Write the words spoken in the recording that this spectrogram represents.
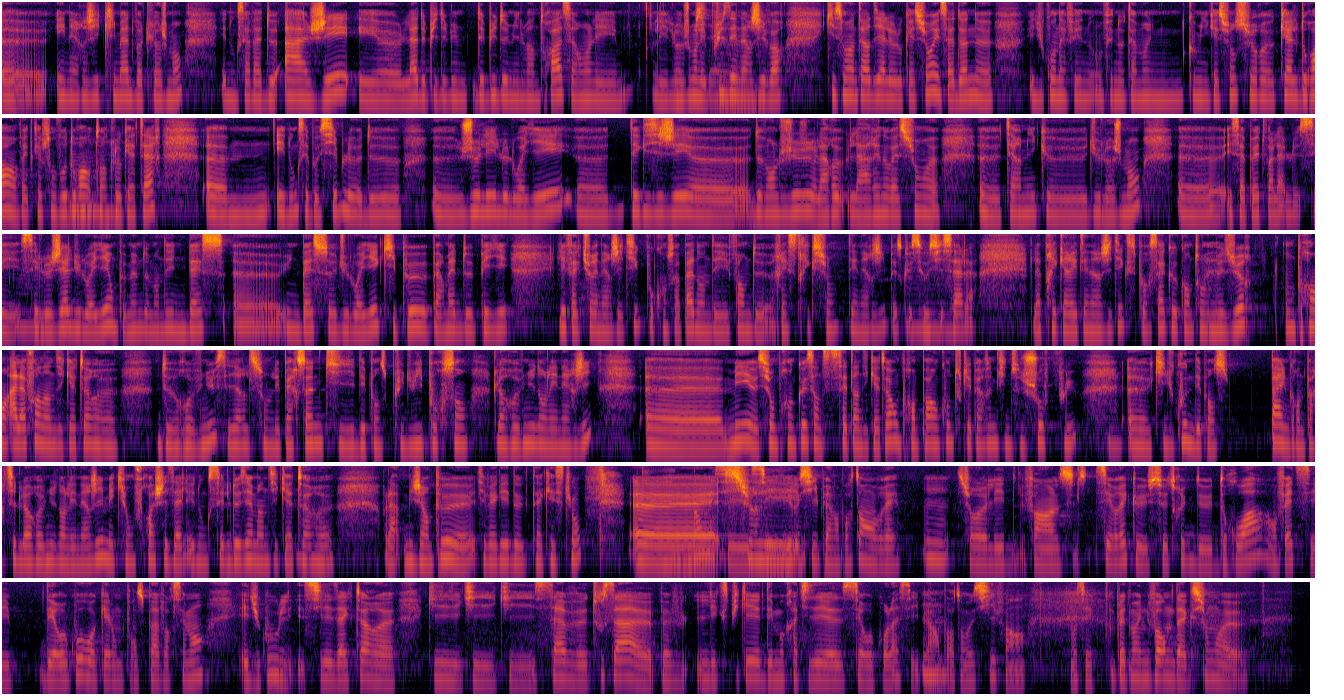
euh, énergie climat de votre logement. Et donc ça va de A à G. Et euh, là, depuis début, début 2023, c'est vraiment les, les logements les, plus énergivores qui sont interdits à la location. Et ça donne. Euh, et du coup, on a fait, on fait notamment une communication sur quels droits, en fait, quels sont vos droits en tant que mmh. locataire. et donc c'est possible de geler le loyer, d'exiger devant le juge la, la rénovation thermique du logement. et ça peut être voilà, c'est mmh. le gel du loyer. On peut même demander une baisse, euh, une baisse du loyer qui peut permettre de payer les factures énergétiques pour qu'on ne soit pas dans des formes de restriction d'énergie, parce que c'est aussi mmh. ça la, précarité énergétique. C'est pour ça que quand on le mesure, on prend à la fois un indicateur euh, de revenus, c'est-à-dire ce sont les personnes qui dépensent plus de 8% de leurs revenus dans l'énergie. Euh, mais si on prend que cet indicateur, on ne prend pas en compte toutes les personnes qui ne se chauffent plus, mmh. qui du coup ne dépensent pas une grande partie de leurs revenus dans l'énergie, mais qui ont froid chez elles. Et donc, c'est le deuxième indicateur. Euh, voilà. Mais j'ai un peu euh, divagué de ta question. Euh, c'est aussi hyper important en vrai. Mm. Sur les, enfin, c'est vrai que ce truc de droit, en fait, c'est des recours auxquels on ne pense pas forcément. Et du coup, si les acteurs qui, qui, savent tout ça peuvent l'expliquer, démocratiser ces recours-là, c'est hyper mm. important aussi. Enfin, moi, c'est complètement une forme d'action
